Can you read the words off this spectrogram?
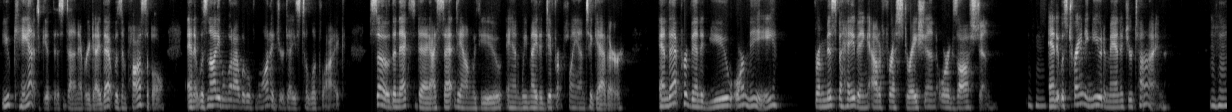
you can't get this done every day. That was impossible. And it was not even what I would have wanted your days to look like. So the next day, I sat down with you and we made a different plan together. And that prevented you or me from misbehaving out of frustration or exhaustion. Mm-hmm. And it was training you to manage your time. Mm-hmm.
